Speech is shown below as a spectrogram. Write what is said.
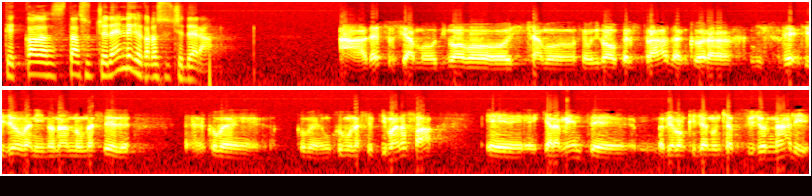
che cosa sta succedendo e che cosa succederà? Adesso siamo di, nuovo, diciamo, siamo di nuovo per strada, ancora gli studenti giovani non hanno una sede eh, come, come, come, una settimana fa e chiaramente abbiamo anche già annunciato sui giornali,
